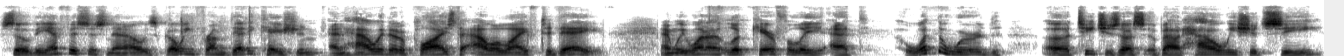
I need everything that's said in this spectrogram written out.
So the emphasis now is going from dedication and how it applies to our life today. And we want to look carefully at what the Word uh, teaches us about how we should see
